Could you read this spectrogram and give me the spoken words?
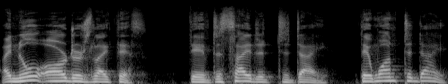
I know orders like this. They've decided to die. They want to die.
